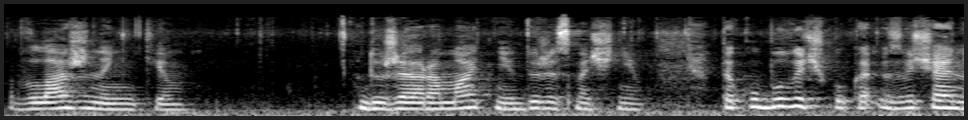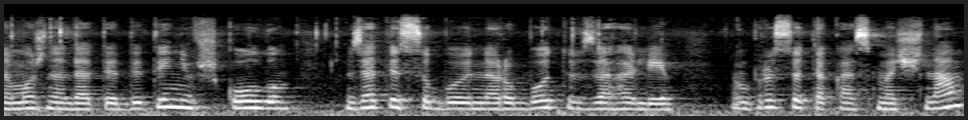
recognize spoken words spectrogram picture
влажненькі, дуже ароматні, дуже смачні. Таку булочку, звичайно, можна дати дитині в школу, взяти з собою на роботу взагалі. Ну, Просто така смачна,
